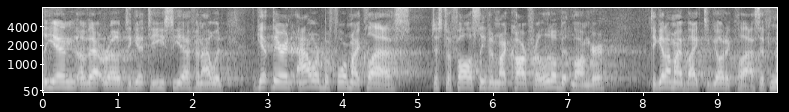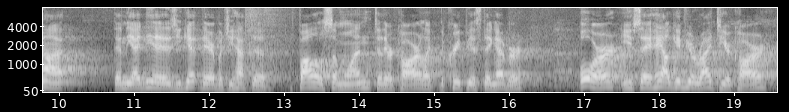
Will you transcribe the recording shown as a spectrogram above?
the end of that road to get to UCF, and I would get there an hour before my class just to fall asleep in my car for a little bit longer to get on my bike to go to class. If not, then the idea is you get there, but you have to follow someone to their car, like the creepiest thing ever. Or you say, hey, I'll give you a ride to your car,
